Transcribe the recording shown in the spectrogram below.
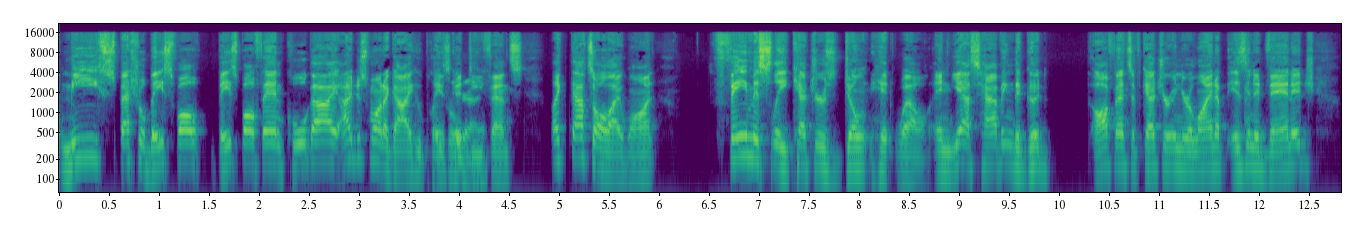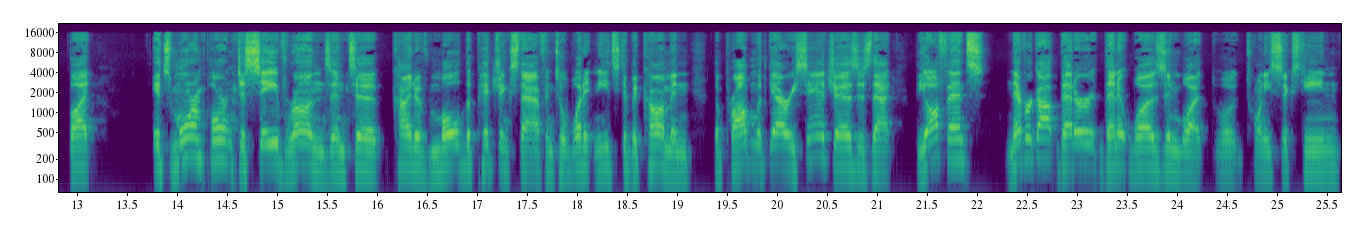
me, special baseball baseball fan, cool guy. I just want a guy who plays Cool good guy. defense. Like that's all I want. Famously, catchers don't hit well, and yes, having the good offensive catcher in your lineup is an advantage, but it's more important to save runs and to kind of mold the pitching staff into what it needs to become. And the problem with Gary Sanchez is that the offense never got better than it was in what, what 2016,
